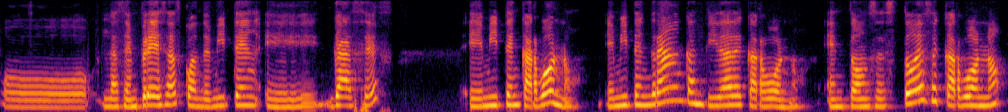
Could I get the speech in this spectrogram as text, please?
o las empresas, cuando emiten eh, gases, emiten carbono, emiten gran cantidad de carbono. Entonces, todo ese carbono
